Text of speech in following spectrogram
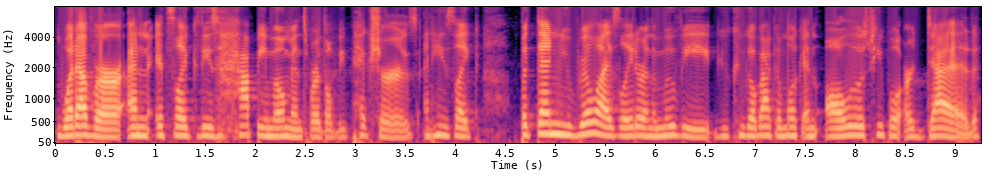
whatever and it's like these happy moments where there'll be pictures and he's like but then you realize later in the movie you can go back and look and all of those people are dead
